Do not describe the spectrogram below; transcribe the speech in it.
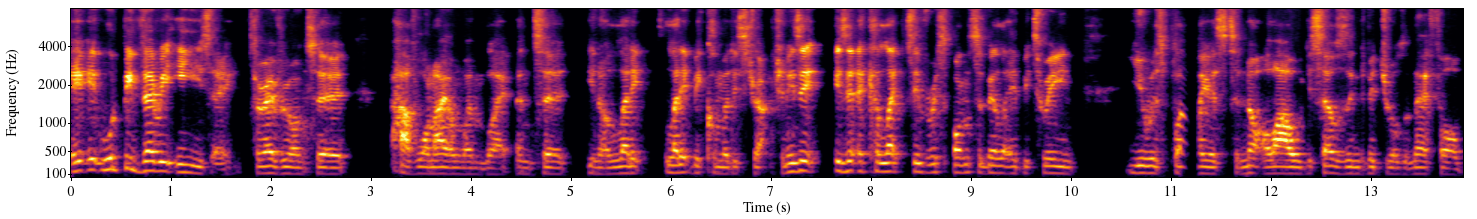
It, it, would be very easy for everyone to have one eye on Wembley and to you know let it let it become a distraction. Is it is it a collective responsibility between you as players to not allow yourselves as individuals and therefore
